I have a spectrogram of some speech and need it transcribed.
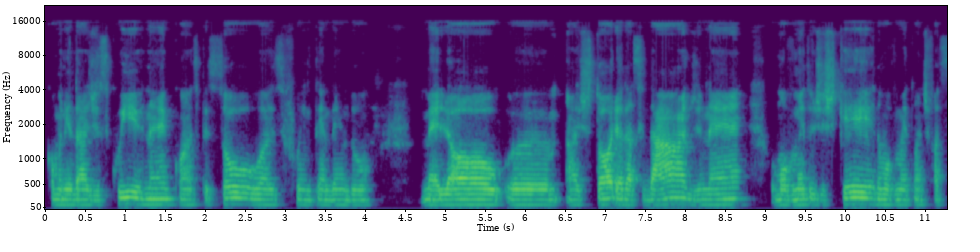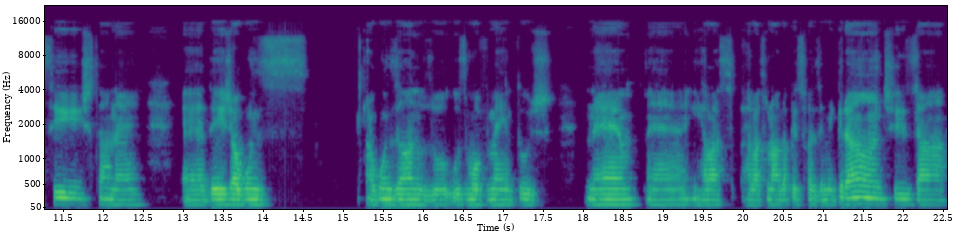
comunidades queer, né, com as pessoas, fui entendendo melhor uh, a história da cidade, né, o movimento de esquerda, o movimento antifascista, né, é, desde alguns alguns anos o, os movimentos, né, é, em relação, relacionado a pessoas imigrantes, a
